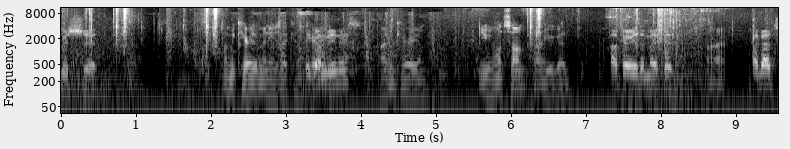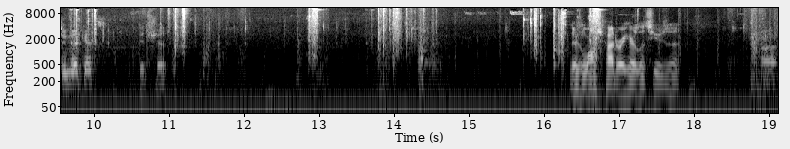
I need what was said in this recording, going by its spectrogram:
Good shit. Let me carry the minis. I can. He Carry. got minis. I can carry them. You want some? Or are you good? I'll carry the medkit. All right. I got two medkits. Good shit. There's a launch pad right here. Let's use it. Alright.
